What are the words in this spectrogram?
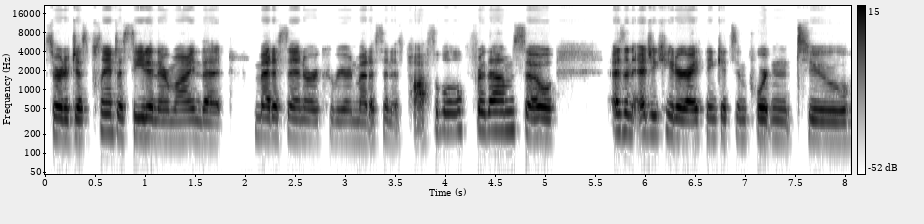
sort of just plant a seed in their mind that medicine or a career in medicine is possible for them. So as an educator, I think it's important to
